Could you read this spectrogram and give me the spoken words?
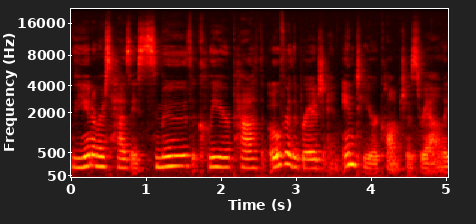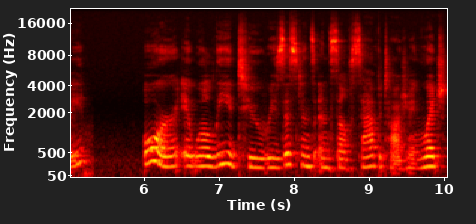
the universe has a smooth, clear path over the bridge and into your conscious reality. Or it will lead to resistance and self sabotaging, which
